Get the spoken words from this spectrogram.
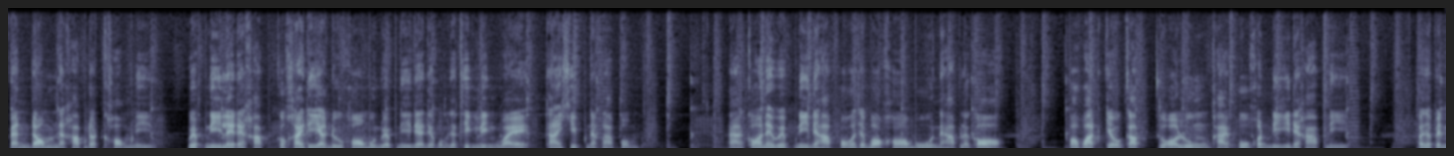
fandom นะครับ com นี่ เว็บนี้เลยนะครับ ก็ใครที่อยากดูข้อมูลเว็บนี้เนี่ยเดี๋ยวผมจะทิ้งลิงก์ไว้ใต้คลิปนะครับผมอ่าก็ในเว็บนี้นะครับเขาก็จะบอกข้อมูลนะครับ แล้วก็ประวัติเกี่ยวกับตัวลุงขายผู้คนนี้นะครับ นี่ ก็จะเป็น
